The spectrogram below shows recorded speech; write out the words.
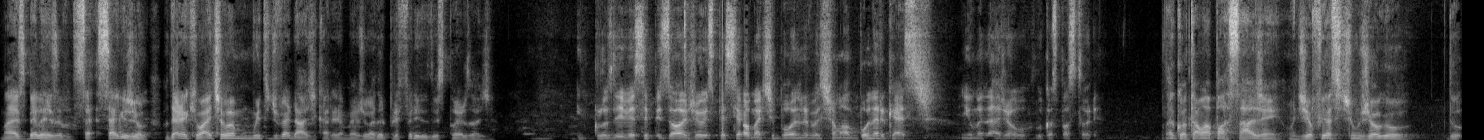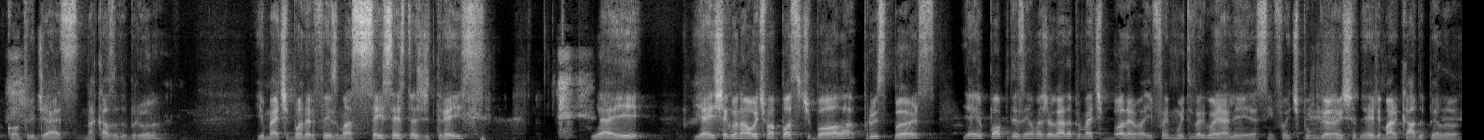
Mas beleza, segue o jogo. O Derek White eu amo muito de verdade, cara. Ele é o meu jogador preferido do Spurs hoje. Inclusive, esse episódio especial Matt Bonner vai se chamar Bonnercast, em homenagem ao Lucas Pastore. Vou contar uma passagem. Um dia eu fui assistir um jogo do, contra o Jazz na casa do Bruno. E o Matt Bonner fez umas seis cestas de três. E aí, e aí chegou na última posse de bola pro Spurs. E aí o Pop desenhou uma jogada pro Matt Bonner e foi muito vergonha ali, assim, foi tipo um gancho dele marcado pelo,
